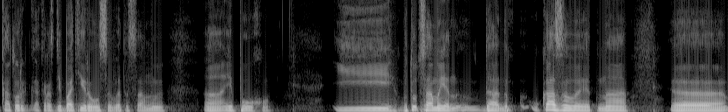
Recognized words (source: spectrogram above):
который как раз дебатировался в эту самую эпоху. И вот тут самое да, указывает на э,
